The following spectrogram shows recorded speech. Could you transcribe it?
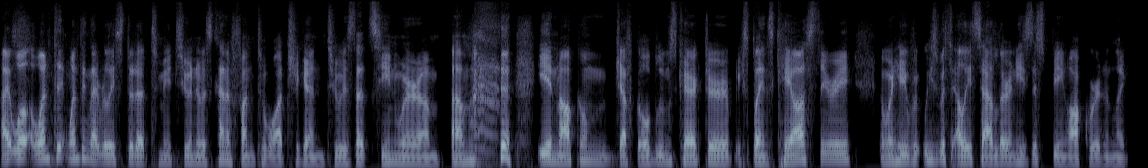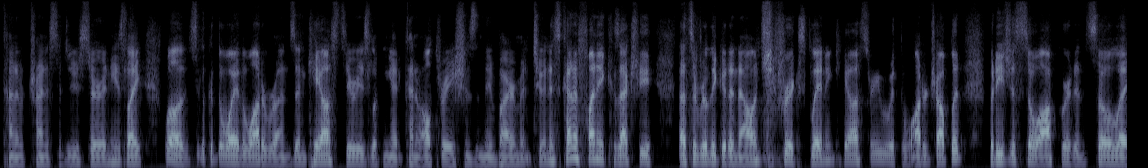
I well one thing one thing that really stood out to me too, and it was kind of fun to watch again too, is that scene where um um Ian Malcolm, Jeff Goldblum's character, explains chaos theory, and when he he's with Ellie Sattler and he's just being awkward and like kind of trying to seduce her, and he's like, well, look at the way the water runs, and chaos theory is looking at kind of alterations in the environment too, and it's kind of funny because actually that's a really good analogy for explaining chaos theory with the water droplet, but he's just so awkward and so like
